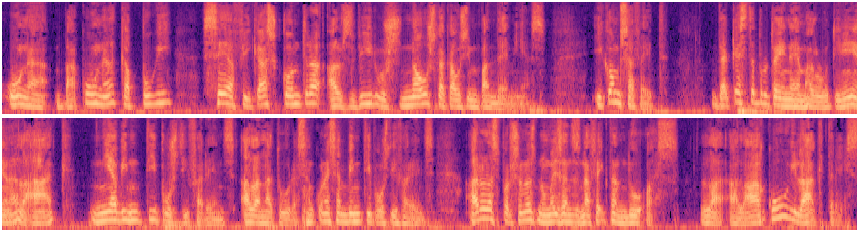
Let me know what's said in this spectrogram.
una vacuna que pugui ser eficaç contra els virus nous que causin pandèmies. I com s'ha fet? D'aquesta proteïna hemaglutinina, la H, n'hi ha 20 tipus diferents a la natura. Se'n coneixen 20 tipus diferents. Ara les persones només ens n'afecten dues, la, la H1 i la H3,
